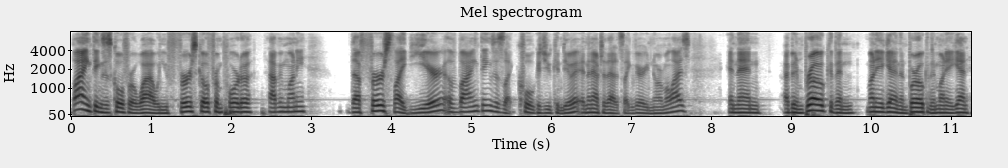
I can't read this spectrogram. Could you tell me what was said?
buying things is cool for a while. When you first go from poor to having money, the first like year of buying things is like cool because you can do it, and then after that, it's like very normalized. And then I've been broke, and then money again, and then broke, and then money again.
